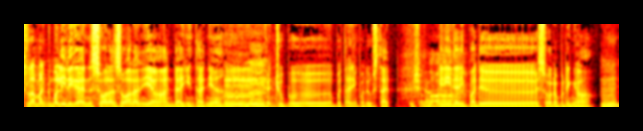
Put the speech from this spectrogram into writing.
Selamat kembali dengan soalan-soalan yang anda ingin tanya. Hmm. Akan cuba bertanya kepada Ustaz. InsyaAllah. Ini daripada seorang pendengar. Hmm?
